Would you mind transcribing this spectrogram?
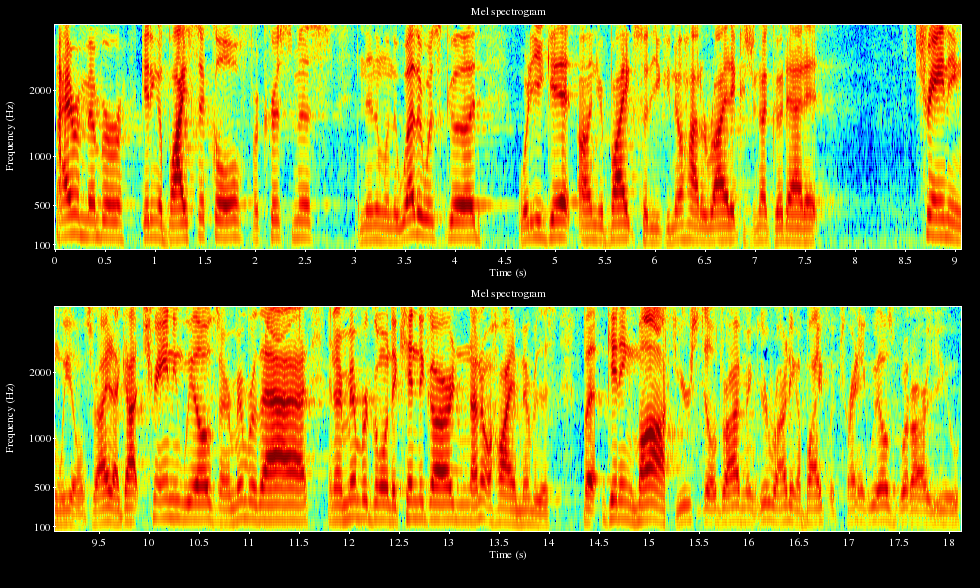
I remember getting a bicycle for Christmas And then when the weather was good, what do you get on your bike so that you can know how to ride it because you're not good at it? Training wheels, right? I got training wheels, and I remember that. And I remember going to kindergarten. I don't know how I remember this, but getting mocked. You're still driving, you're riding a bike with training wheels. What are you?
